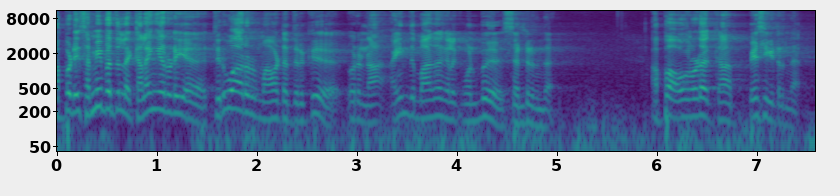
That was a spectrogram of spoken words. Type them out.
அப்படி சமீபத்தில் கலைஞருடைய திருவாரூர் மாவட்டத்திற்கு ஒரு நா ஐந்து மாதங்களுக்கு முன்பு சென்றிருந்தேன். அப்போ அவங்களோட கா பேசிக்கிட்டு இருந்தேன்.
